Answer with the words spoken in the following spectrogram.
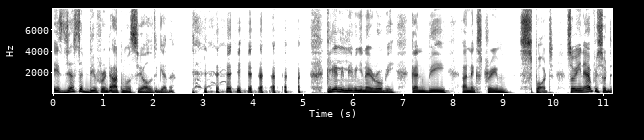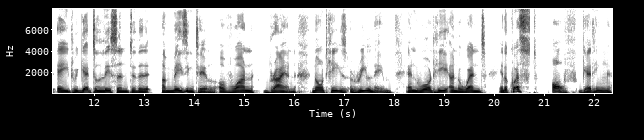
is just a different atmosphere altogether. Clearly, living in Nairobi can be an extreme sport. So, in episode 8, we get to listen to the amazing tale of one Brian, not his real name, and what he underwent in the quest of getting,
